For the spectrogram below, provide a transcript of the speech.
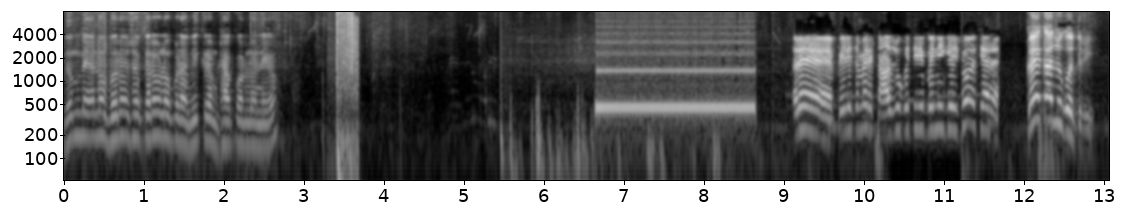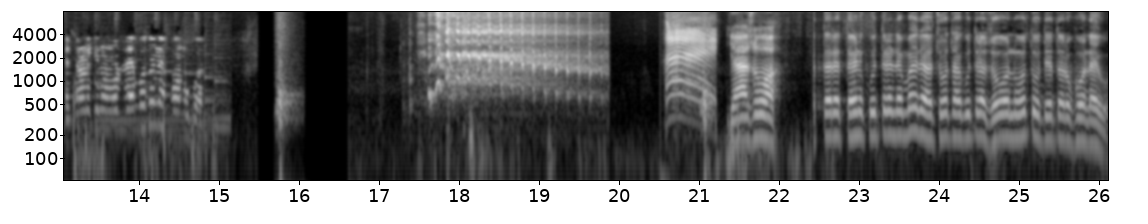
ગમે એનો ભરોસો કરવાનો પણ આ વિક્રમ ઠાકોર નો નહીં અરે પેલી તમારી કાજુ કતરી બની ગઈ છો અત્યારે? કઈ કાજુ કતરી? ત્રણ કિલો નોટ આપ્યો હતો ને ફોન ઉપર. ક્યાં છો? અત્યારે ત્રણ કૂતરાને માર્યા ચોથા કૂતરા જોવાનું હતું તે તારો ફોન આવ્યો.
